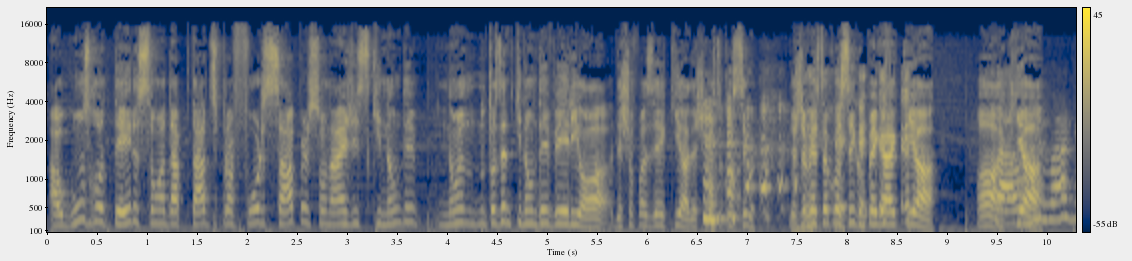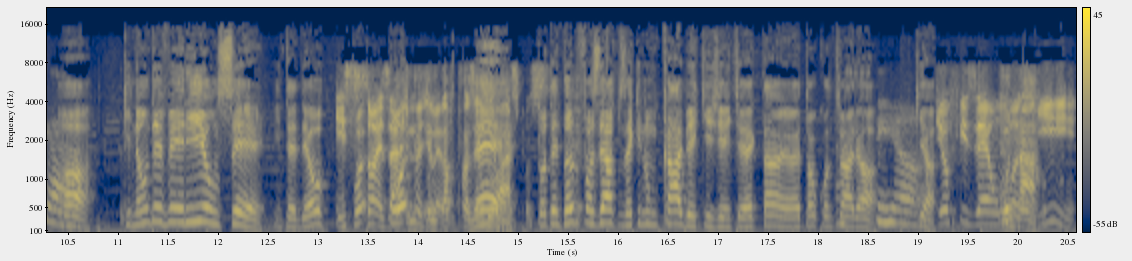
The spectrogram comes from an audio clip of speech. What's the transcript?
alguns roteiros são adaptados para forçar personagens que não de... não não tô dizendo que não deveriam, ó. Deixa eu fazer aqui, ó. Deixa eu ver se eu consigo, deixa eu ver se eu consigo pegar aqui, ó. Ó, aqui, ó. Ó, que não deveriam ser, entendeu? Isso são as aspas, Ele tá fazendo é, aspas. Tô tentando fazer aspas, é que não cabe aqui, gente. É que tá, é, tá ao contrário, ó. Sim, ó. Aqui, ó. Se eu fizer um aqui,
